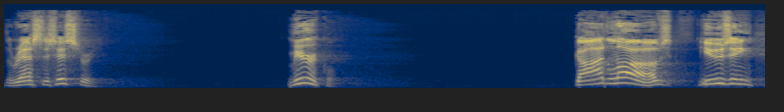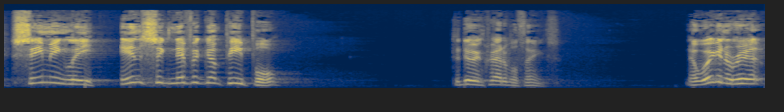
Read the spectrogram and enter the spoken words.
the rest is history. Miracle. God loves using seemingly insignificant people to do incredible things. Now, we're going to re-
